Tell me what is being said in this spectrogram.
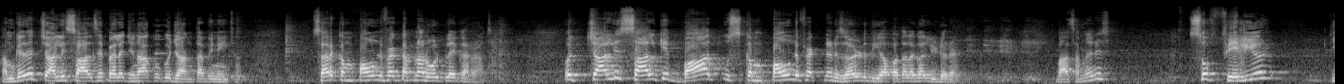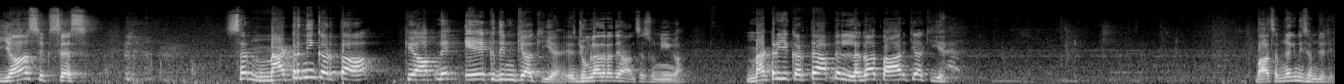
हम कहते हैं चालीस साल से पहले जिना को कोई जानता भी नहीं था। सर कंपाउंड इफ़ेक्ट अपना रोल प्ले कर रहा था। और 40 साल के बाद उस कंपाउंड इफ़ेक्ट ने रिज़ल्ट दिया, पता लगा लीडर है। बात समझ रहे सो फेलियर या सक्सेस सर मैटर नहीं करता कि आपने एक दिन क्या किया है। जुमला जरा ध्यान से सुनिएगा। मैटर ये करता है आपने लगातार क्या किया है। बात समझे कि नहीं समझे जी?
